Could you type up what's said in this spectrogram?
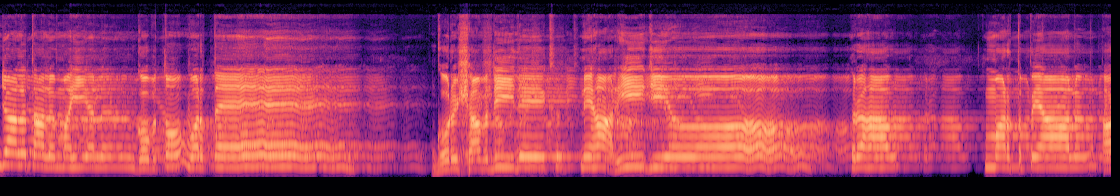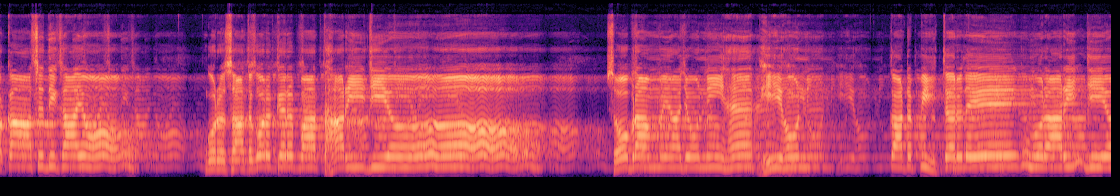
ਜਲ ਤਲ ਮਹੀਲ ਗੁਪਤੋਂ ਵਰਤੈ। ਗੁਰ ਸ਼ਬਦੀ ਦੇਖ ਨਿਹਾਰੀ ਜਿਉ। ਰਹਾਉ, ਮਰਤ ਪਿਆਲ ਆਕਾਸ਼ ਦਿਖਾਇਓ। ਗੁਰ ਸਤਿਗੁਰ ਕਿਰਪਾ ਧਾਰੀ ਜਿਉ। ਸੋ ਬ੍ਰਹਮ ਅਜੋਨੀ ਹੈ ਵੀ ਹੋਨੀ। ਕਟ ਭੀਤਰ ਦੇ ਮੁਰਾਰੀ ਜਿਉ।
